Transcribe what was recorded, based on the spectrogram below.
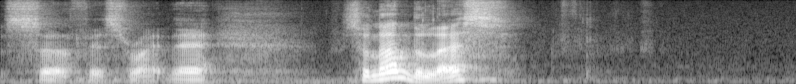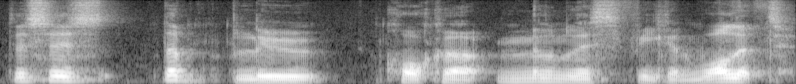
surface right there. So nonetheless, this is the blue Corkor Minimalist Vegan Wallet.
